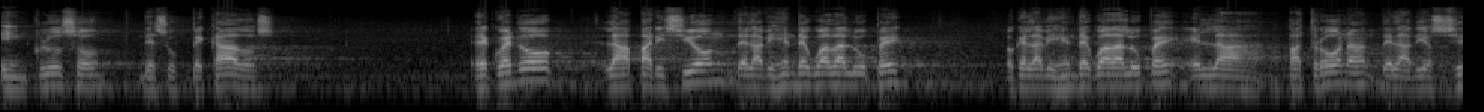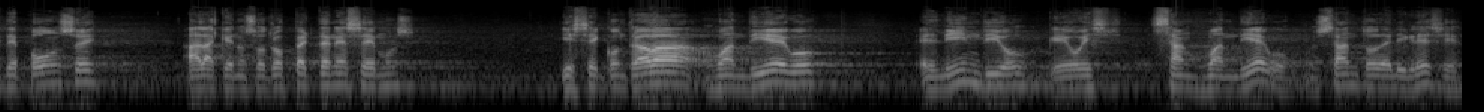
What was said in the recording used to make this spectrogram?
incluso de sus pecados. Recuerdo la aparición de la Virgen de Guadalupe, porque la Virgen de Guadalupe es la patrona de la diócesis de Ponce a la que nosotros pertenecemos, y se encontraba Juan Diego, el indio, que hoy es San Juan Diego, un santo de la iglesia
